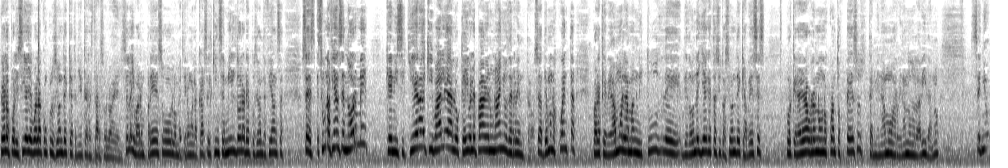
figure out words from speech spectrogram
pero la policía llegó a la conclusión de que tenían que arrestar solo a él. Se lo llevaron preso, lo metieron a la cárcel, 15 mil dólares pusieron de fianza. O sea, es, una fianza enorme que ni siquiera equivale a lo que ellos le pagan un año de renta. O sea, démonos cuenta para que veamos la magnitud de, de dónde llega esta situación de que a veces por querer ahorrarnos unos cuantos pesos terminamos arruinándonos la vida, ¿no? Señor,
